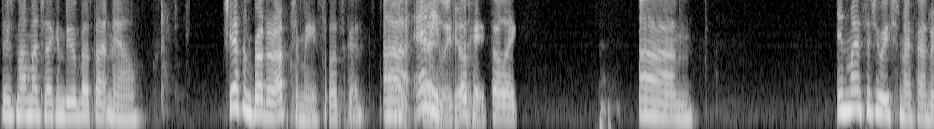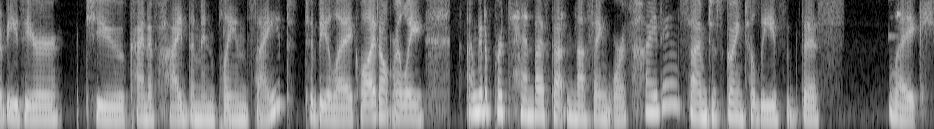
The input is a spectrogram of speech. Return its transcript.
there's not much I can do about that now. She hasn't brought it up to me, so that's good. Uh, That- anyways, good. okay, so like, um, in my situation, I found it easier to kind of hide them in plain sight. To be like, well, I don't really. I'm going to pretend I've got nothing worth hiding, so I'm just going to leave this like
